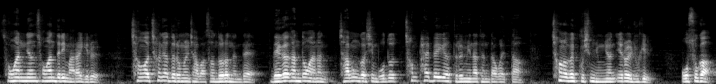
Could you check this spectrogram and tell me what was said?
송한련 송한들이 말하기를 청어 천여 드름을 잡아서 널었는데 내가 간 동안은 잡은 것이 모두 1800여 드름이나 된다고 했다. 1596년 1월 6일 오수가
